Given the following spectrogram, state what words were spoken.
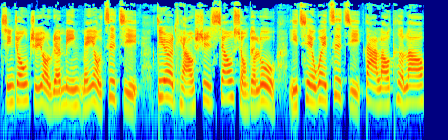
心中只有人民没有自己；第二条是枭雄的路，一切为自己大捞特捞，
